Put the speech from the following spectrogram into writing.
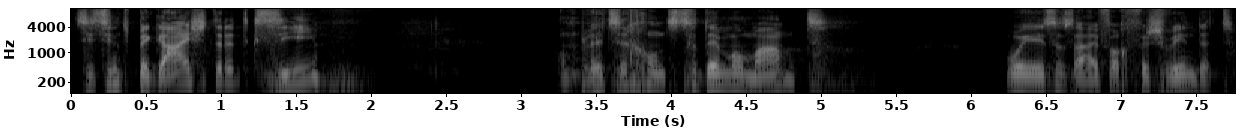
Sie sind begeistert gewesen und plötzlich kommt es zu dem Moment, wo Jesus einfach verschwindet.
